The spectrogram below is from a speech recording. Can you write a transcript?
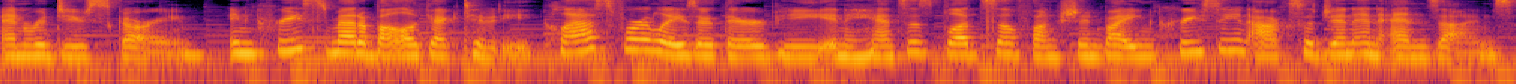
and reduce scarring. Increased metabolic activity. Class 4 laser therapy enhances blood cell function by increasing oxygen and enzymes.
